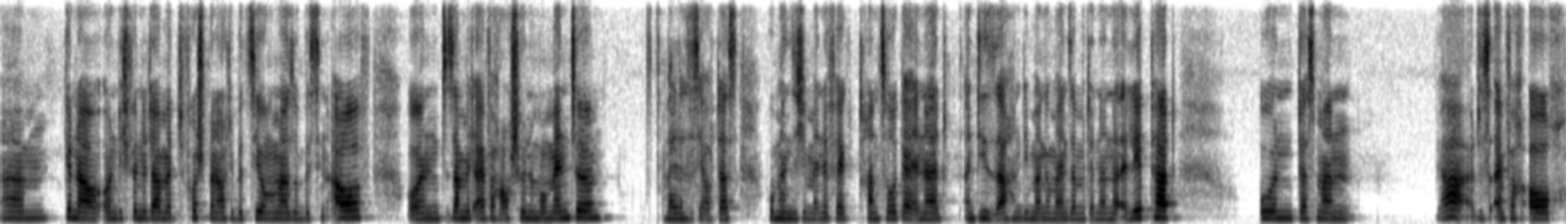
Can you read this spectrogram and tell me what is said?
Ähm, genau, und ich finde, damit frischt man auch die Beziehung immer so ein bisschen auf und sammelt einfach auch schöne Momente, weil das ist ja auch das, wo man sich im Endeffekt dran zurückerinnert, an die Sachen, die man gemeinsam miteinander erlebt hat und dass man ja, das einfach auch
